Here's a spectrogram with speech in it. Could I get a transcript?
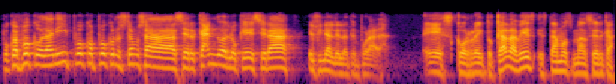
Poco a poco, Dani, poco a poco nos estamos acercando a lo que será el final de la temporada. Es correcto, cada vez estamos más cerca.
